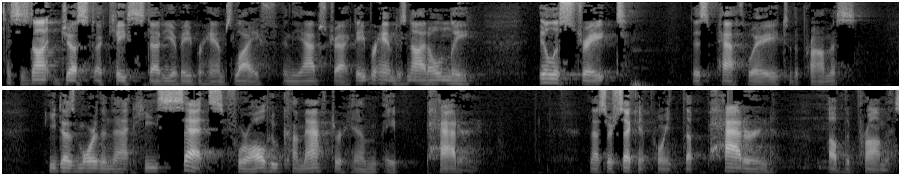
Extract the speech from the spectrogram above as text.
This is not just a case study of Abraham's life in the abstract. Abraham does not only illustrate this pathway to the promise, he does more than that. He sets for all who come after him a pattern. And that's our second point the pattern of the promise.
